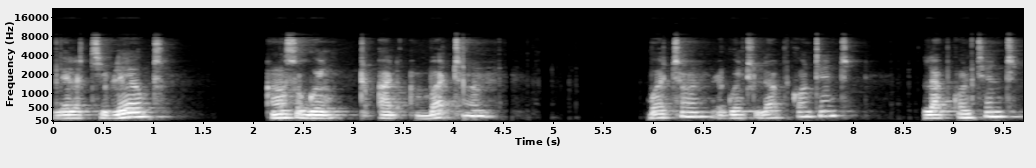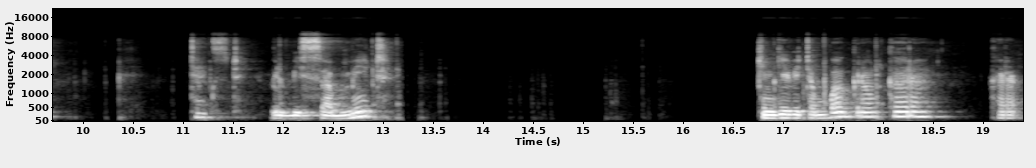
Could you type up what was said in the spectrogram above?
Relative layout. I'm also going to add a button. Button, we're going to wrap content wrap content. Text will be submit. Can give it a background color color.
